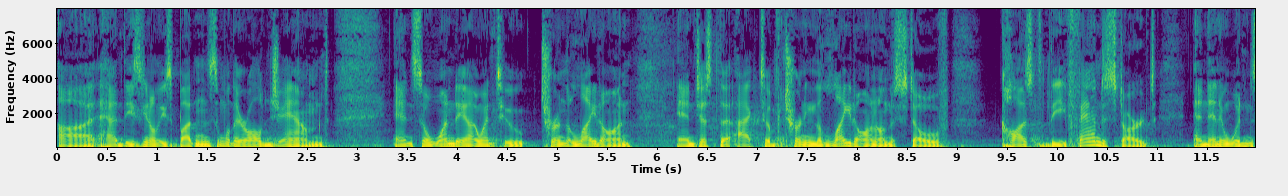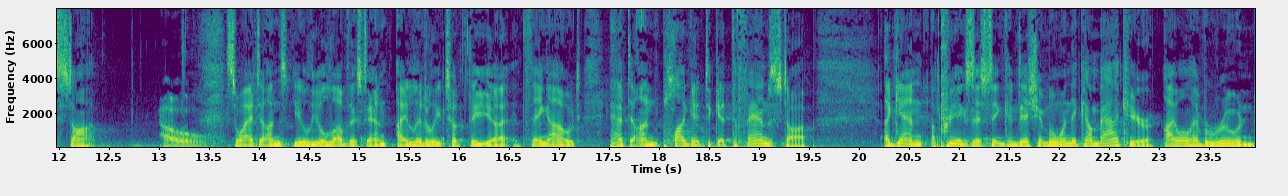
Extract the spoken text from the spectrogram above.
uh, had these, you know, these buttons. And well, they're all jammed. And so one day I went to turn the light on, and just the act of turning the light on on the stove caused the fan to start, and then it wouldn't stop. Oh, So I had to, un- you'll, you'll love this, Dan. I literally took the uh, thing out had to unplug it to get the fan to stop. Again, a pre existing condition, but when they come back here, I will have ruined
